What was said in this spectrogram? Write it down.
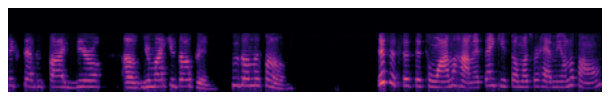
six seven five zero. Um, your mic is open. Who's on the phone? This is Sister Tawan Muhammad. Thank you so much for having me on the phone.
